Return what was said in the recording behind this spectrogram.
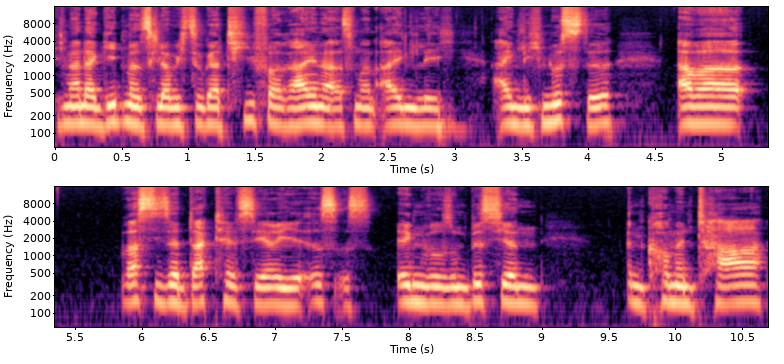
ich meine, da geht man jetzt, glaube ich, sogar tiefer rein, als man eigentlich, eigentlich müsste. Aber was diese DuckTales-Serie ist, ist irgendwo so ein bisschen ein Kommentar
